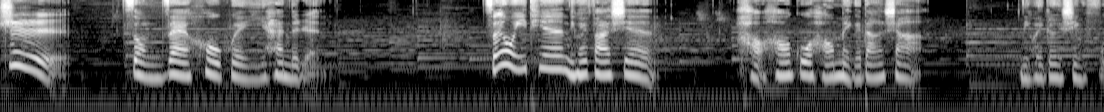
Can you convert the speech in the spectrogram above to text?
志总在后悔遗憾的人，总有一天你会发现，好好过好每个当下，你会更幸福。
